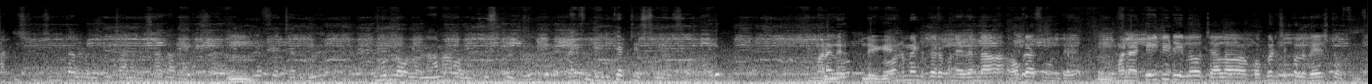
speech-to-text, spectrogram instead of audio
ఆర్టిస్ట్ జీవితాల వెనకాల చాలా విషాదం చదివి ఊర్లో వాళ్ళ నాన్న వాళ్ళు చూసుకుంటూ లైఫ్ డెడికేట్ చేస్తున్నారు. సార్ మనకు గవర్నమెంట్ తరపున ఏదైనా అవకాశం ఉంటే. మన టీటీడీలో చాలా కొబ్బరి చిప్పలు వేస్ట్ అవుతుంది.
